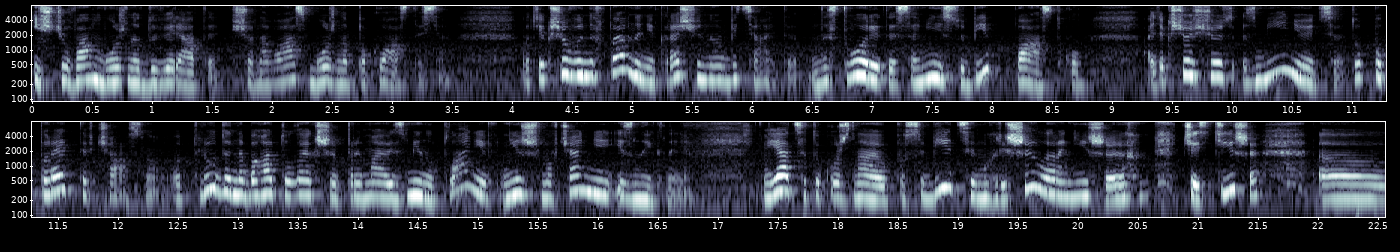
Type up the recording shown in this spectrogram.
і що вам можна довіряти, що на вас можна покластися. От якщо ви не впевнені, краще не обіцяйте, не створюйте самі собі пастку. А якщо щось змінюється, то попередьте вчасно. От люди набагато легше приймають зміну планів, ніж мовчання і зникнення. Я це також знаю по собі, цим грішила раніше, частіше. Е,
